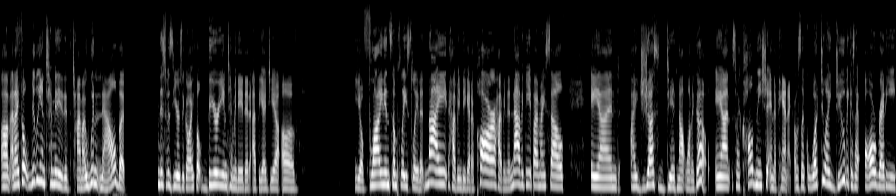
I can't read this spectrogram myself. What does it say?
Um, and I felt really intimidated at the time. I wouldn't now, but this was years ago. I felt very intimidated at the idea of you know, flying in someplace late at night, having to get a car, having to navigate by myself. And I just did not want to go. And so I called Nisha in a panic. I was like, what do I do? Because I already,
